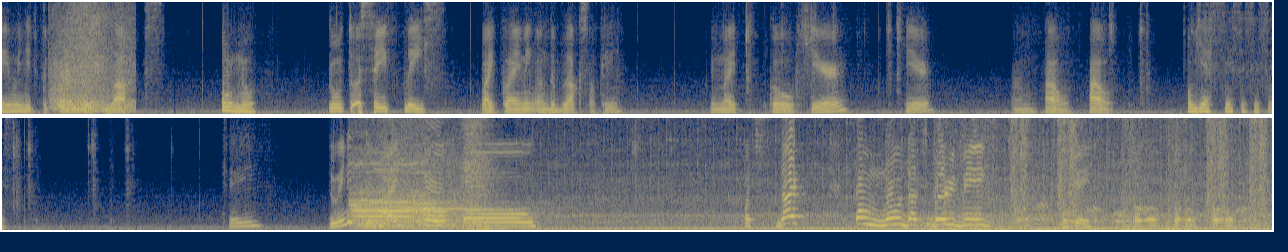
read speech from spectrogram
Okay, we need to climb those blocks. Oh no. Go to a safe place by climbing on the blocks, okay? We might go here, here. Um, how, how? Oh yes, yes, yes, yes, yes. Okay. Do we need to hide? Oh, oh. What's that? Oh no, that's very big. Okay. Uh oh, uh oh, uh oh.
